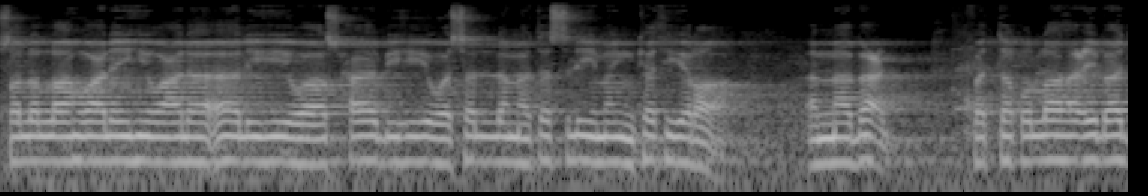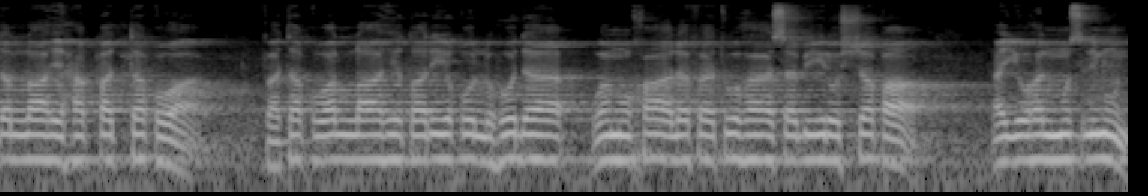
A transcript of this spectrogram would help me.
صلى الله عليه وعلى آله وأصحابه وسلم تسليما كثيرا. أما بعد فاتقوا الله عباد الله حق التقوى فتقوى الله طريق الهدى ومخالفتها سبيل الشقى. أيها المسلمون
